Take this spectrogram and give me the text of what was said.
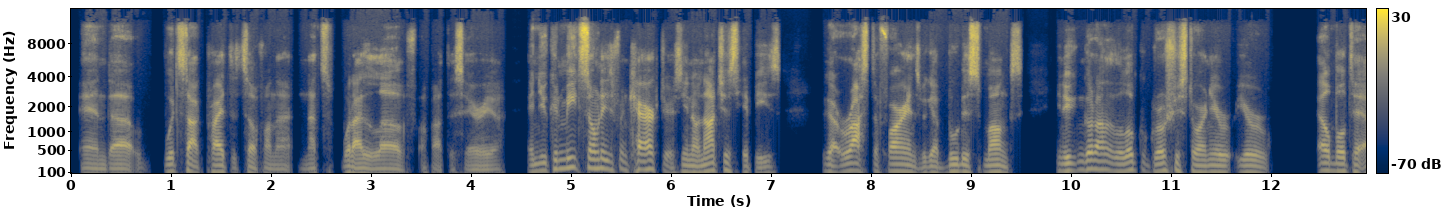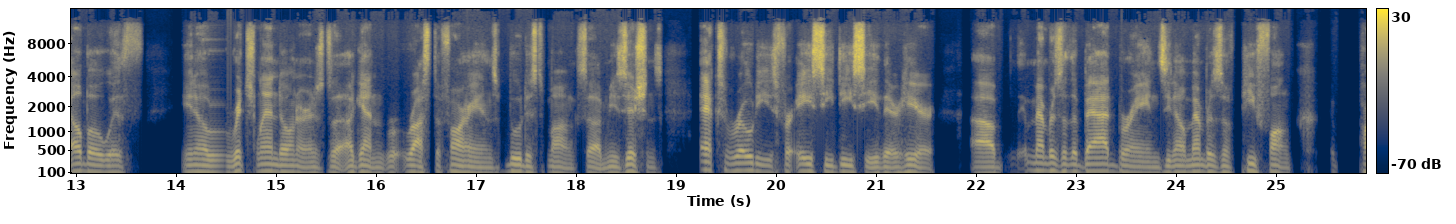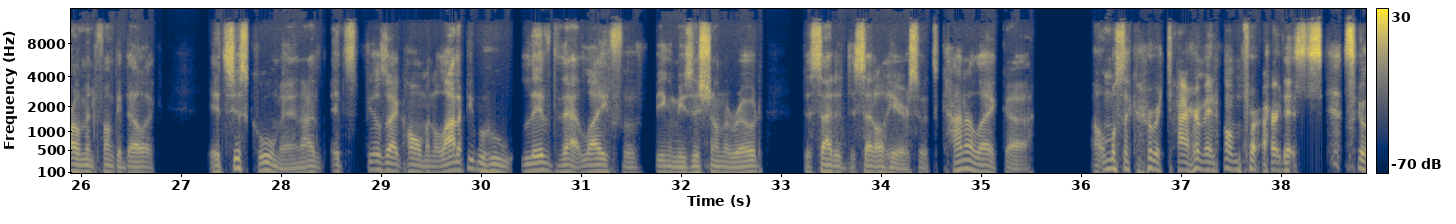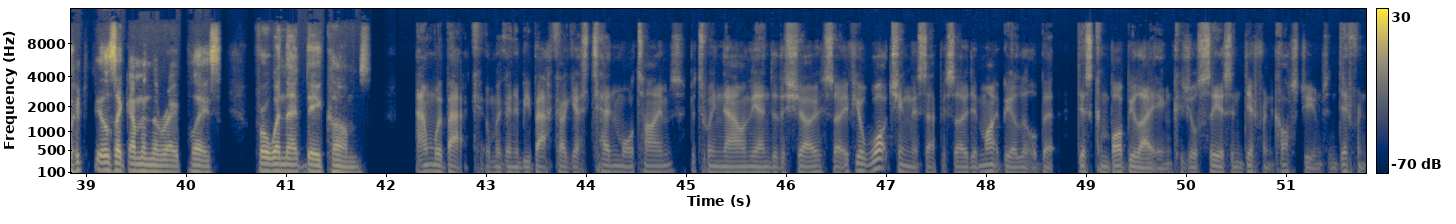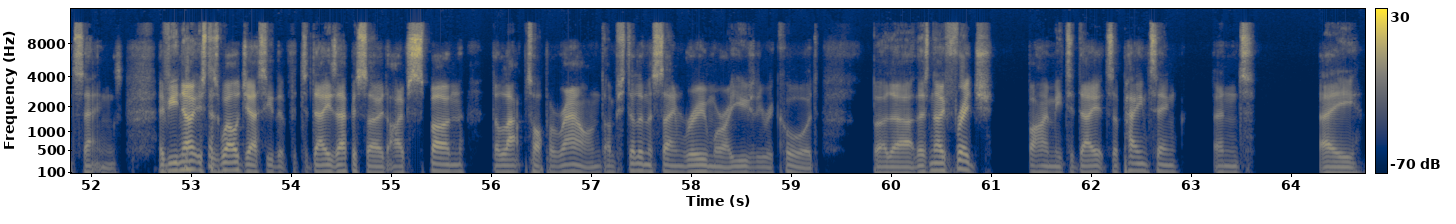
And uh, Woodstock prides itself on that. And that's what I love about this area. And you can meet so many different characters, you know, not just hippies. We got Rastafarians, we got Buddhist monks. You know, you can go down to the local grocery store and you're you're elbow to elbow with you know rich landowners uh, again Rastafarians, Buddhist monks, uh, musicians, ex roadies for ACDC. They're here. Uh, members of the Bad Brains, you know, members of P Funk, Parliament Funkadelic. It's just cool, man. I it feels like home, and a lot of people who lived that life of being a musician on the road decided to settle here. So it's kind of like uh, almost like a retirement home for artists. So it feels like I'm in the right place for when that day comes. And we're back, and we're going to be back, I guess, 10 more times between now and the end of the show. So if you're watching this episode, it might be a little bit discombobulating because you'll see us in different costumes and different settings. Have you noticed as well, Jesse, that for today's episode, I've spun the laptop around? I'm still in the same room where I usually record, but uh, there's no fridge behind me today. It's a painting and a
